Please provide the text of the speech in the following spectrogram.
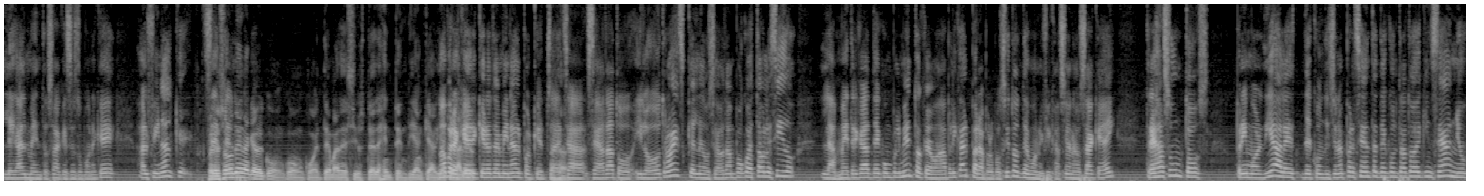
legalmente. O sea, que se supone que al final que... Pero eso no tiene nada que ver con, el tema de si ustedes entendían que había... No, pero es que quiero terminar porque se, se, ha todo. Y lo otro es que el negociado tampoco ha establecido las métricas de cumplimiento que van a aplicar para propósitos de bonificaciones. O sea que hay tres asuntos primordiales de condiciones precedentes del contrato de 15 años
